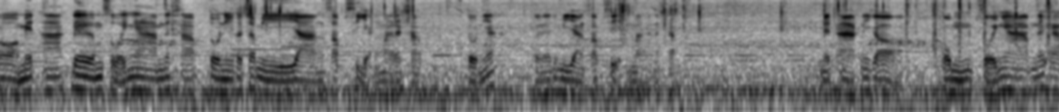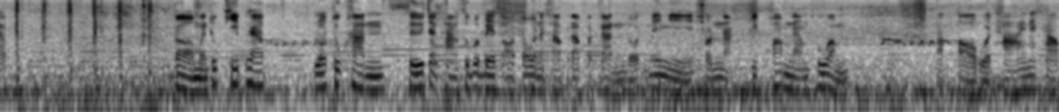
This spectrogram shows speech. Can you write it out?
ก็เม็ดอาร์คเดิมสวยงามนะครับ ตัวนี้ก็จะมียางซับเสียงมานะครับ ตัวเนี้ยตัวนี้จะมียางซับเสียงมานะครับ เม็ดอาร์คนี่ก็กลมสวยงามนะครับ ก็เหมือนทุกคลิปครับ รถทุกคันซื้อจากทางซูเปอร์เบสออโต้นะครับ รับประกันรถไม่มีชนหนักพลิกคว่ำน้ำท่วม ตัดต่อหัวท้ายนะครับ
